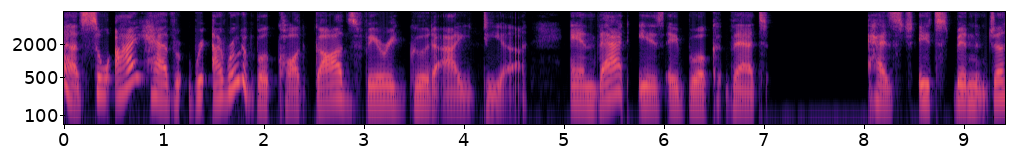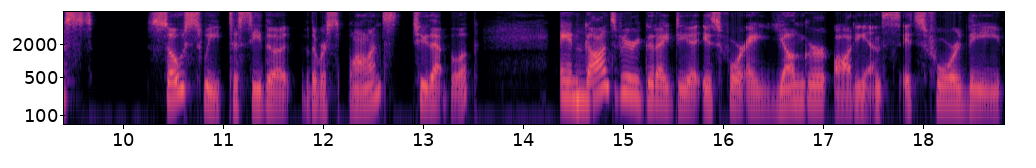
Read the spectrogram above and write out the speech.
Yeah, so I have I wrote a book called God's Very Good Idea, and that is a book that has it's been just so sweet to see the the response to that book. And mm-hmm. God's Very Good Idea is for a younger audience. It's for the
